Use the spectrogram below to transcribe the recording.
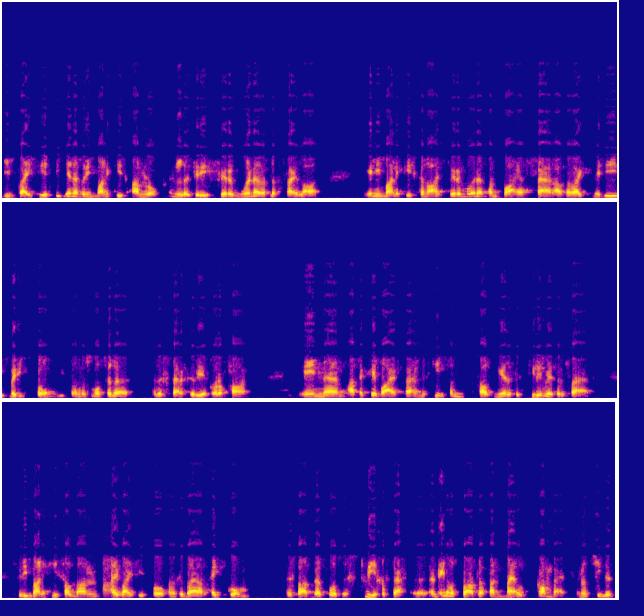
die wyfie is die ene wat die mannetjies aanlok en hulle het hierdie feromone wat hulle vrylaat en die mannetjies kan daai feromone van baie ver af reik met die met die tong. Die tong is mos hulle hulle sterker reukorgaan. En ehm um, as ek sê baie ver, miskien van selfs meer as 'n kilometer ver. So die mannetjie sal dan hy wys die volgende gebeur daar uitkom. Is daar dikwels is twee gevegte. In Engels praat hulle van male combat. En ons sien dit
